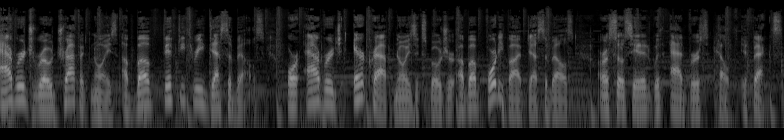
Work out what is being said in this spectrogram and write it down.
average road traffic noise above 53 decibels or average aircraft noise exposure above 45 decibels are associated with adverse health effects.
